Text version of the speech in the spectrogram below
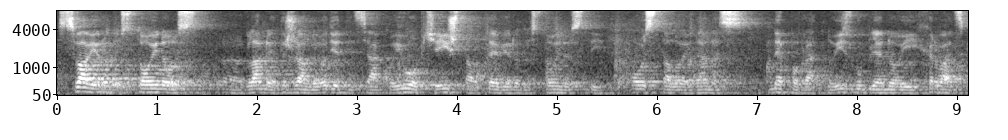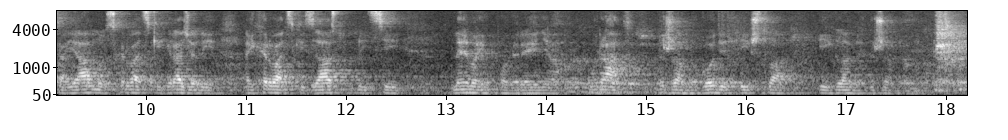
sva vjerodostojnost glavne državne odvjetnice, ako je uopće išta od te vjerodostojnosti, ostalo je danas nepovratno izgubljeno i hrvatska javnost, hrvatski građani, a i hrvatski zastupnici nemaju povjerenja u rad državnog odvjetništva i glavne državne odvjetnice.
